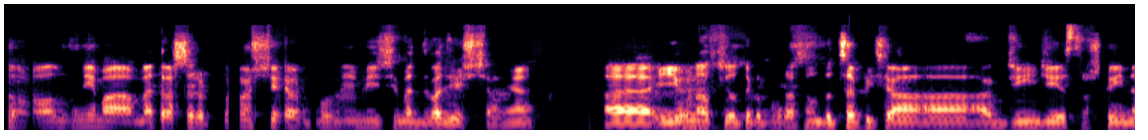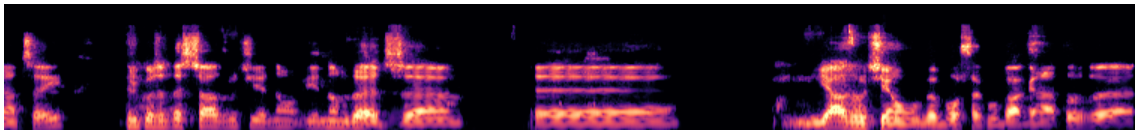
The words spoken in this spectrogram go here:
to nie ma metra szerokości, a powinien mieć metr dwadzieścia, nie? E, i u nas się do tego potrafią doczepić, a, a, a gdzie indziej jest troszkę inaczej. Tylko, że też trzeba zwrócić jedną, jedną rzecz, że e, ja zwróciłem we Włoszech uwagę na to, że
